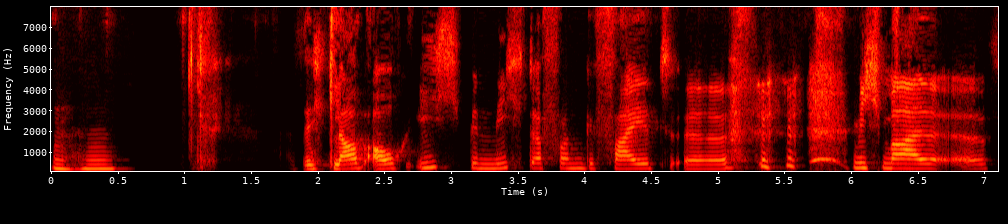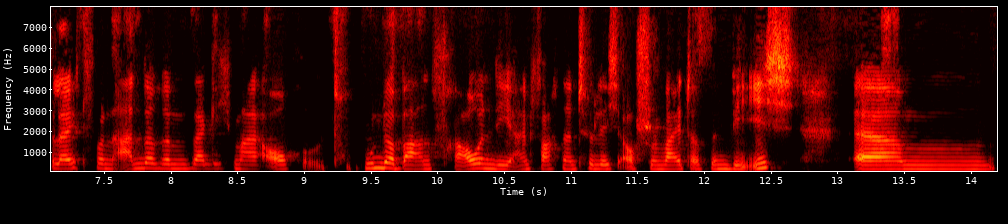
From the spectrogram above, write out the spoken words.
Mhm. Ich glaube, auch ich bin nicht davon gefeit, äh, mich mal äh, vielleicht von anderen, sage ich mal, auch wunderbaren Frauen, die einfach natürlich auch schon weiter sind wie ich, ähm,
